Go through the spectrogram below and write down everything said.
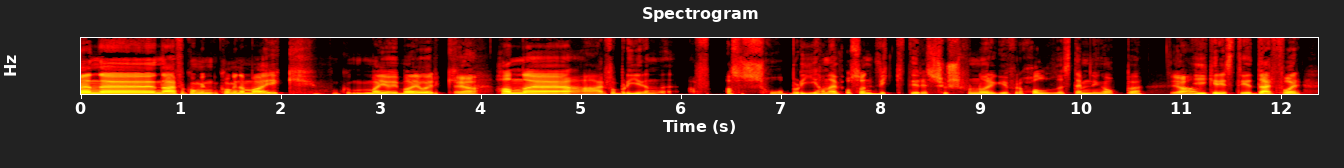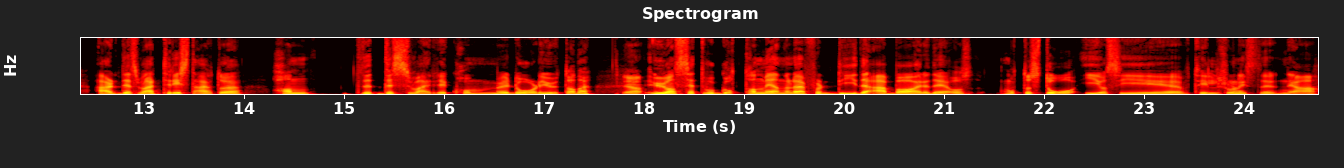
Men uh, nei, for kongen, kongen av Mike, Major- Majork, Ja. han eh, er forblir en Altså så blid. Han er også en viktig ressurs for Norge for å holde stemninga oppe ja. i krisetid. Derfor er det det som er trist, er at eh, han dessverre kommer dårlig ut av det. ja. Uansett hvor godt han mener det, fordi det er bare det å måtte stå i og si til journalister Nja,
